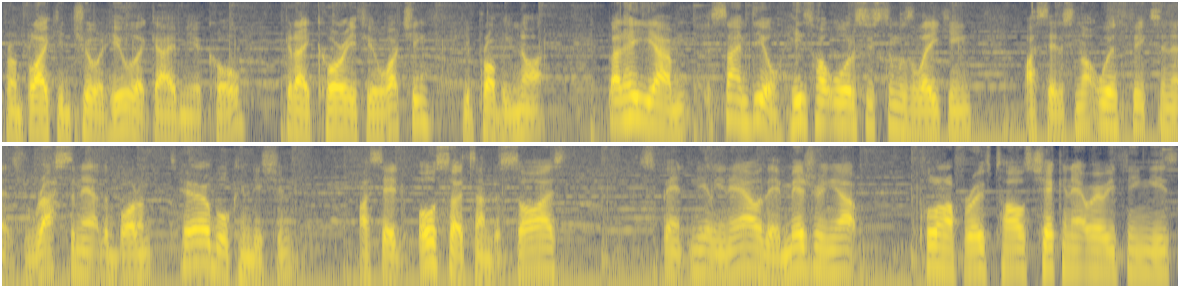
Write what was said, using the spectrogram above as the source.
from bloke in Chewett Hill that gave me a call. G'day Corey if you're watching, you're probably not. But he, um, same deal, his hot water system was leaking. I said it's not worth fixing it, it's rusting out the bottom, terrible condition. I said also it's undersized, spent nearly an hour there measuring up, pulling off roof tiles, checking out where everything is.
